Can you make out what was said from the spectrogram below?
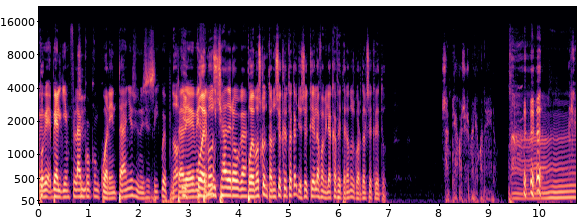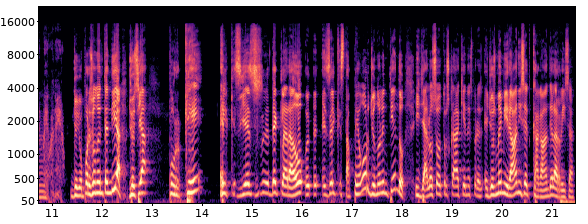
po- ve, ve a alguien flaco con 40 años y uno dice, sí, hijo de puta, debe meter podemos- mucha droga. Podemos contar un secreto acá. Yo sé que la familia cafetera nos guarda el secreto. Santiago sí es marihuanero. Ah. Yo, yo por eso no entendía. Yo decía, ¿por qué el que sí es eh, declarado eh, es el que está peor? Yo no lo entiendo. Y ya los otros, cada quien expresa. Ellos me miraban y se cagaban de la risa.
